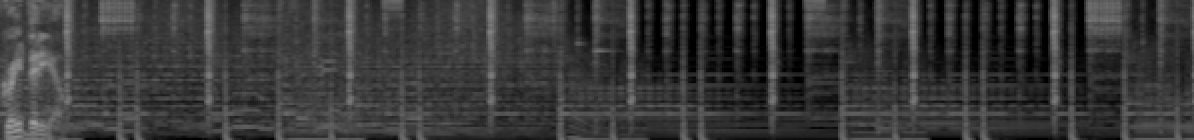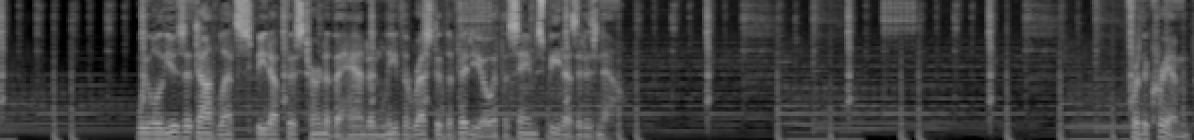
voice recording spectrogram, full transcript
Great video. We will use it. Let's speed up this turn of the hand and leave the rest of the video at the same speed as it is now. For the crimp,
